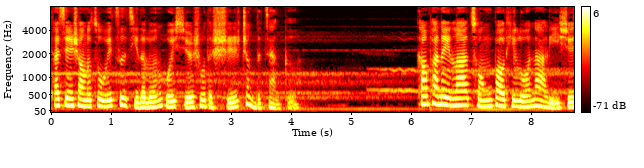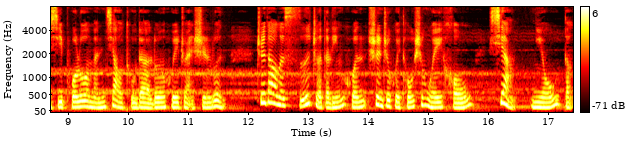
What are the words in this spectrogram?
他献上了作为自己的轮回学说的实证的赞歌。康帕内拉从鲍提罗那里学习婆罗门教徒的轮回转世论，知道了死者的灵魂甚至会投生为猴、象、牛等，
